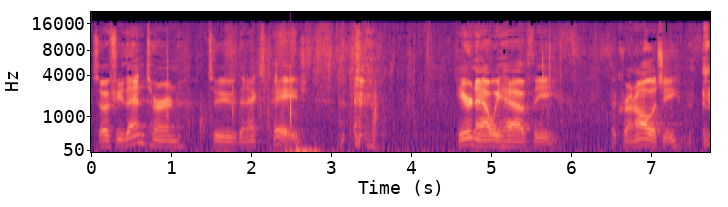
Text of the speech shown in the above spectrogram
So, if you then turn to the next page, here now we have the, the chronology.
